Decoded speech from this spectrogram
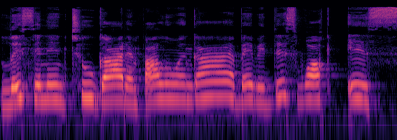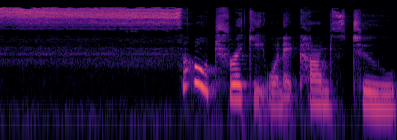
listening to God and following God, baby, this walk is so tricky when it comes to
